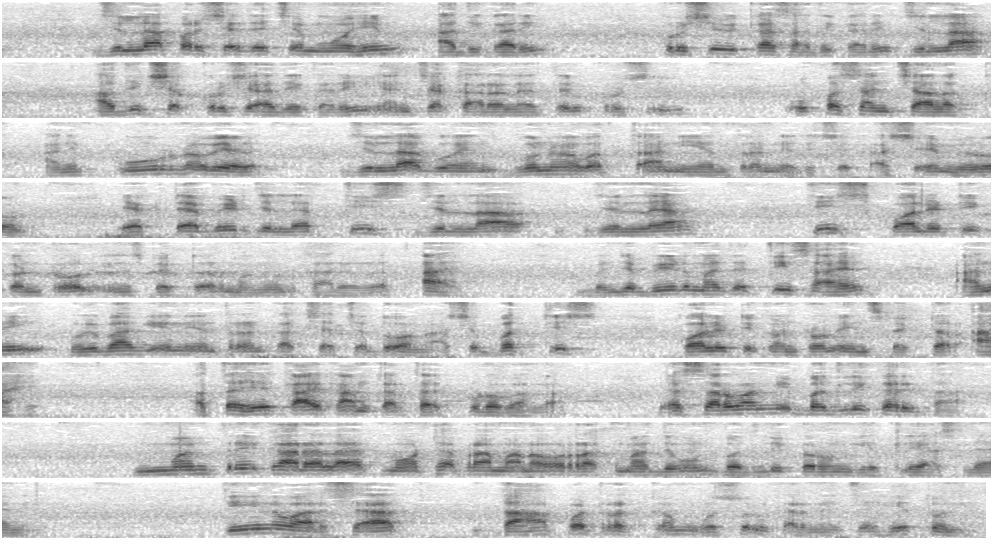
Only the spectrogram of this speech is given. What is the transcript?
जिल्हा परिषदेचे मोहीम अधिकारी कृषी विकास अधिकारी जिल्हा अधीक्षक कृषी अधिकारी यांच्या कार्यालयातील कृषी उपसंचालक आणि पूर्ण वेळ जिल्हा गुण गुणवत्ता नियंत्रण निरीक्षक असे मिळून एकट्या बीड जिल्ह्यात तीस जिल्हा जिल्ह्या तीस क्वालिटी कंट्रोल इन्स्पेक्टर म्हणून कार्यरत आहे. म्हणजे बीडमध्ये तीस आहेत आणि विभागीय नियंत्रण कक्षाचे दोन असे बत्तीस क्वालिटी कंट्रोल इन्स्पेक्टर आहे. आता हे काय काम करतायत पुढं बघा. या सर्वांनी बदलीकरिता मंत्री कार्यालयात मोठ्या प्रमाणावर रकमा देऊन बदली करून घेतली असल्याने तीन वर्षात दहापट रक्कम वसूल करण्याच्या हेतूने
